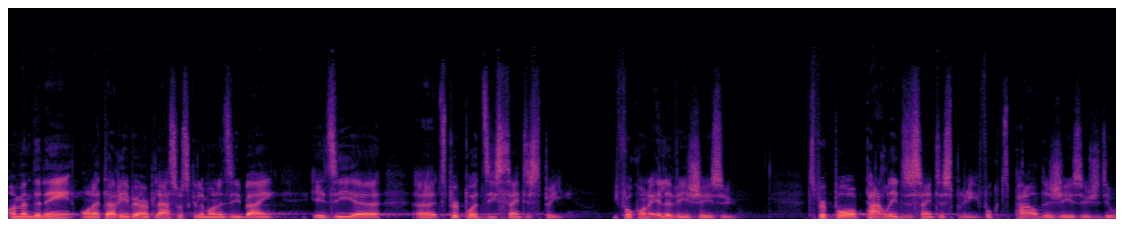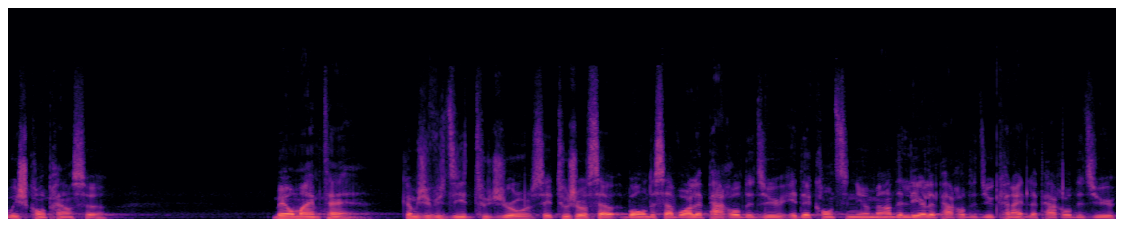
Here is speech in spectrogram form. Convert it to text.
un moment donné, on est arrivé à une place où le monde a dit, ben, il dit, tu ne peux pas dire Saint-Esprit. Il faut qu'on ait élevé Jésus. Tu ne peux pas parler du Saint-Esprit. Il faut que tu parles de Jésus. Je dis, oui, je comprends ça. Mais en même temps, comme je vous dis toujours, c'est toujours bon de savoir la parole de Dieu et de continuellement de lire la parole de Dieu, connaître la parole de Dieu,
